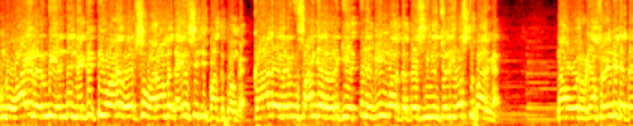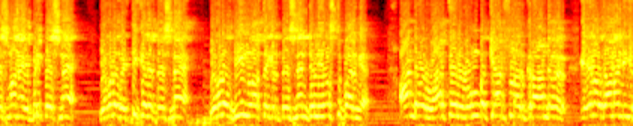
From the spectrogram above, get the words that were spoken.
உங்க வாயில இருந்து எந்த நெகட்டிவான வேர்ட்ஸும் வராம தயவு செஞ்சு பாத்துக்கோங்க காலையில இருந்து சாயங்காலம் வரைக்கும் எத்தனை வீண் வார்த்தை பேசுனீங்கன்னு சொல்லி யோசிச்சு பாருங்க. நான் ஒரு என் ஃப்ரெண்டு கிட்ட பேசினா நான் எப்படி பேசினேன்? எவ்வளவு வெட்டிக்கதை பேசினேன்? எவ்வளவு வீண் வார்த்தைகள் பேசினேன்னு சொல்லி யோசித்து பாருங்க. ஆண்டவர் வார்த்தையில ரொம்ப கேர்ஃபுல்லா இருக்கிற ஆண்டவர். ஏனோ தானா நீங்க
